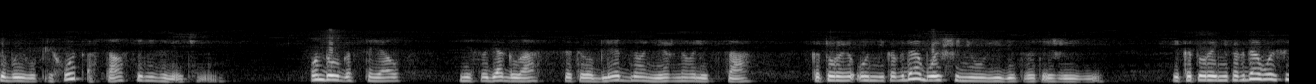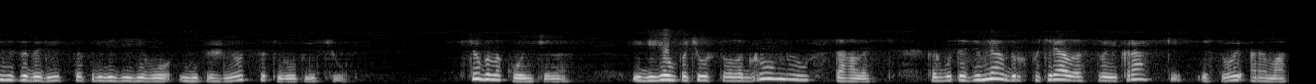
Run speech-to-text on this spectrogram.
чтобы его приход остался незамеченным. Он долго стоял, не сводя глаз с этого бледного нежного лица, которое он никогда больше не увидит в этой жизни, и которое никогда больше не загорится при виде его и не прижмется к его плечу. Все было кончено, и Гийом почувствовал огромную усталость, как будто земля вдруг потеряла свои краски и свой аромат.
